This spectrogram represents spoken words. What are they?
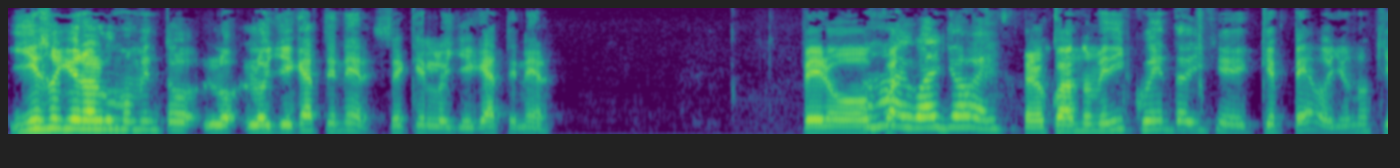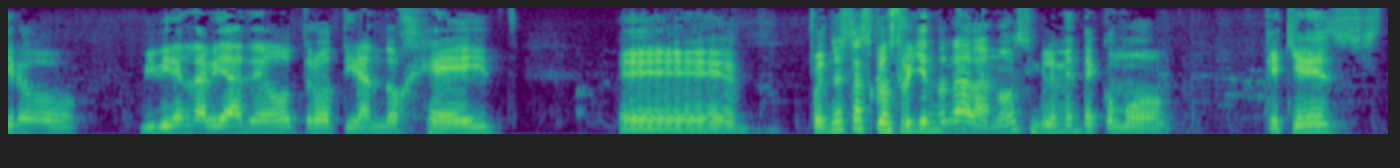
Y eso yo en algún momento lo, lo llegué a tener, sé que lo llegué a tener. Pero, Ajá, igual yo, eh. pero cuando me di cuenta dije, ¿qué pedo? Yo no quiero vivir en la vida de otro tirando hate. Eh, pues no estás construyendo nada, ¿no? Simplemente como que quieres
